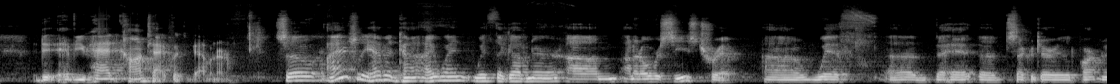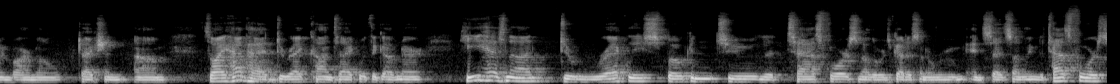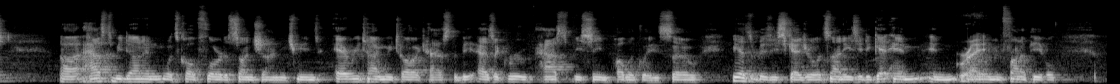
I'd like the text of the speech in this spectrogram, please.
have you had contact with the governor? So I actually haven't. Con- I went with the governor um, on an overseas trip uh, with uh, the head, the secretary of the Department of Environmental Protection. Um, so I have had direct contact with the governor. He has not directly spoken to the task force. In other words, got us in a room and said something. The task force uh, has to be done in what's called Florida sunshine, which means every time we talk has to be, as a group, has to be seen publicly. So he has a busy schedule. It's not easy to get him in right. room in front of people.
